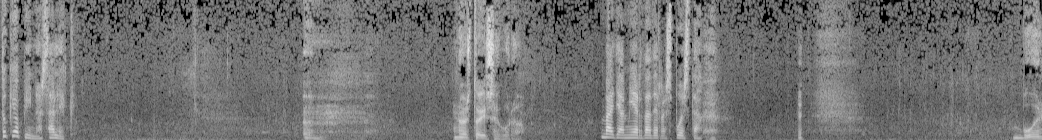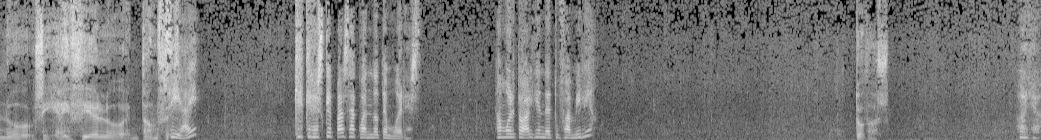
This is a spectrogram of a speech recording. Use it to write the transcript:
¿Tú qué opinas, Alec? Um, no estoy seguro. Vaya mierda de respuesta. bueno, si hay cielo, entonces... ¿Sí hay? ¿Qué crees que pasa cuando te mueres? ¿Ha muerto alguien de tu familia? Todos. Vaya.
